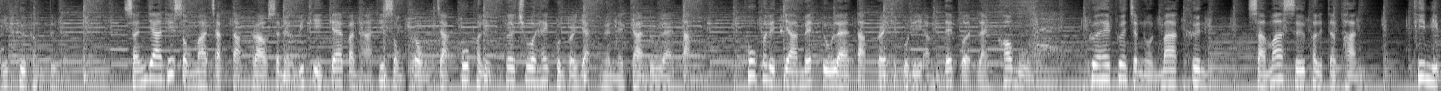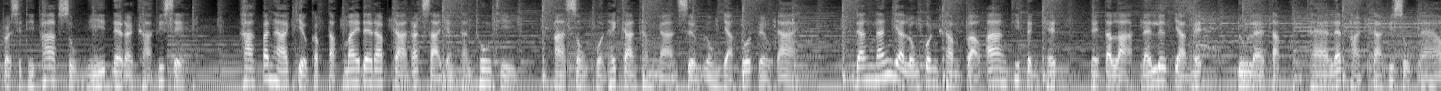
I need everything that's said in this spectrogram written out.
นี้คือคำเตือนสัญญาที่ส่งมาจากตับเราเสนอวิธีแก้ปัญหาที่ส่งตรงจากผู้ผลิตเพื่อช่วยให้คุณประหยัดเงินในการดูแลตับ ผู้ผลิตยาเม็ดดูแลตับเรติคูดีอัมได้เปิดแหล่งข้อมูล เพื่อให้เพื่อนจำนวนมากขึ้น สามารถซื้อผลิตภัณฑ์ ที่มีประสิทธิภาพสูงนี้ในราคาพิเศษ หากปัญหาเกี่ยวกับตับไม่ได้รับการรักษาอย่างทันท่วงที อาจส่งผลให้การทำงานเสื่อมลงอย่างรวดเร็วได้ ดังนั้นอย่าหลงกลคำกล่าวอ้างที่เป็นเท็จในตลาดและเลือกยาเม็ด ดูแลตับของแท้และผ่านการพิสูจน์แล้ว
